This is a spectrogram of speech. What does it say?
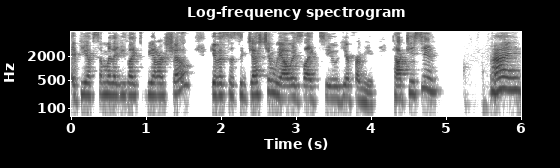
if you have someone that you'd like to be on our show, give us a suggestion. We always like to hear from you. Talk to you soon. Bye.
